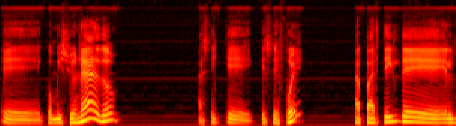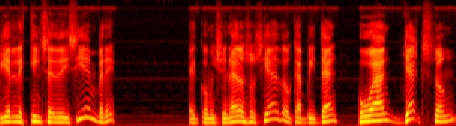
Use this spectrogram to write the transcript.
eh, comisionado, así que, que se fue. A partir del viernes 15 de diciembre, el comisionado asociado, capitán Juan Jackson,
